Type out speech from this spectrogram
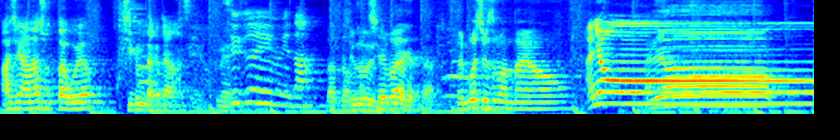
아직 안 하셨다고요? 지금 당장 하세요. 네. 지금입니다. 나도 지금- 같이 해봐야겠다 멤버십에서 만나요 안녕. 안녕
